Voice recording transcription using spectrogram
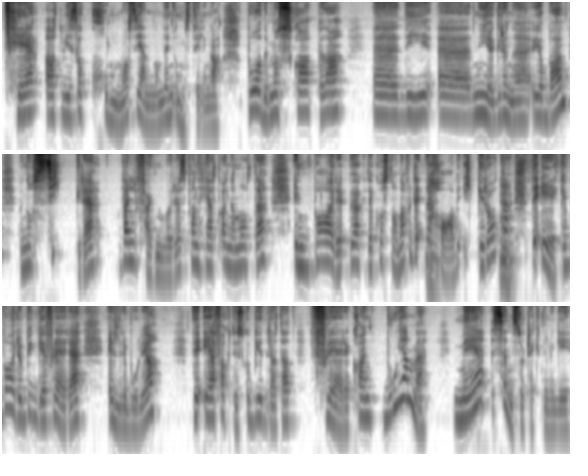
til at vi skal komme oss gjennom den omstillinga. Både med å skape da, de eh, nye grønne jobbene, men å sikre velferden vår på en helt annen måte enn bare økte kostnader. For det, det mm. har vi ikke råd til. Mm. Det er ikke bare å bygge flere eldreboliger det er faktisk å bidra til at flere kan bo hjemme. Med sensorteknologi,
